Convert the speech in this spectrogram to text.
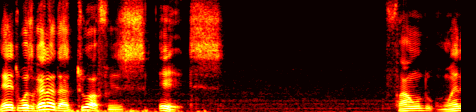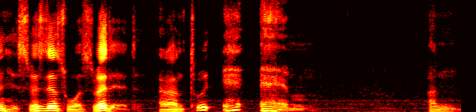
Now it was gathered that two of his aides found when his residence was raided around 3 a.m. on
